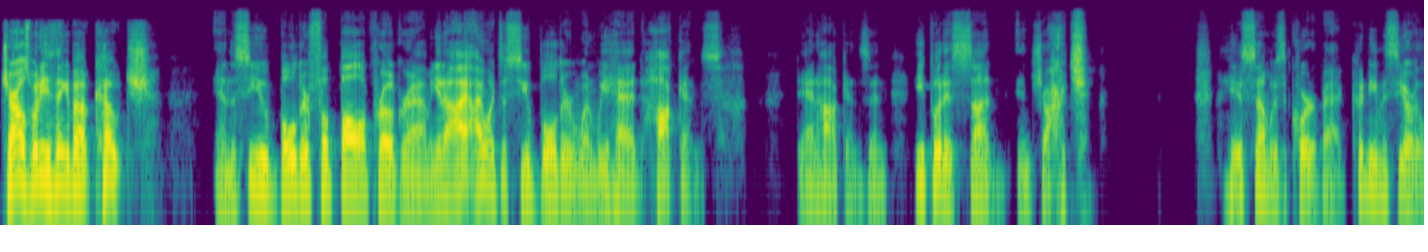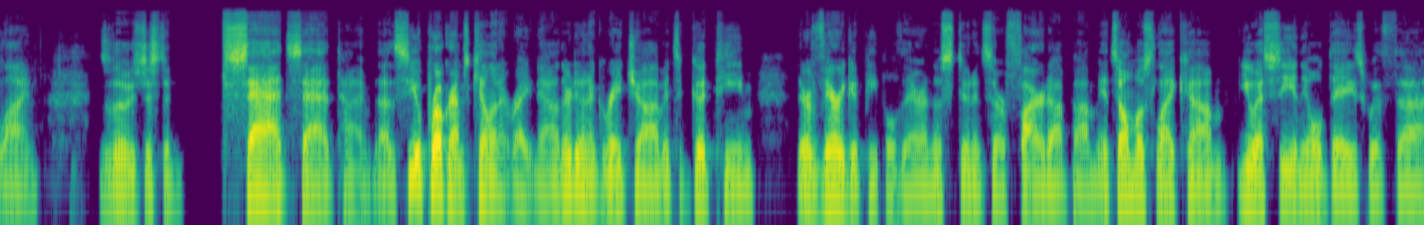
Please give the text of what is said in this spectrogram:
Charles, what do you think about coach and the CU Boulder football program? You know, I, I went to CU Boulder when we had Hawkins, Dan Hawkins, and he put his son in charge. his son was the quarterback, couldn't even see over the line. So it was just a sad, sad time. Uh, the CU program's killing it right now. They're doing a great job. It's a good team. There are very good people there, and those students are fired up. Um, it's almost like um, USC in the old days with uh,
